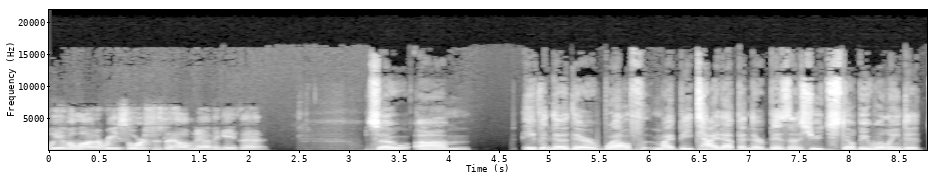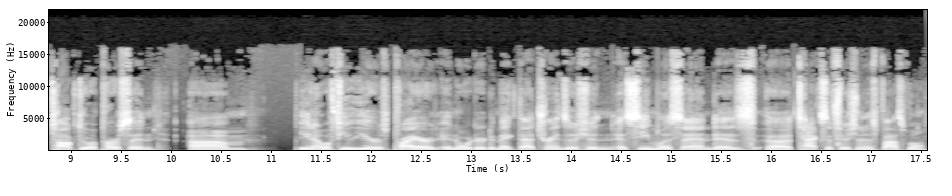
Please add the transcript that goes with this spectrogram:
we have a lot of resources to help navigate that. So, um, even though their wealth might be tied up in their business, you'd still be willing to talk to a person, um, you know, a few years prior in order to make that transition as seamless and as uh, tax efficient as possible.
